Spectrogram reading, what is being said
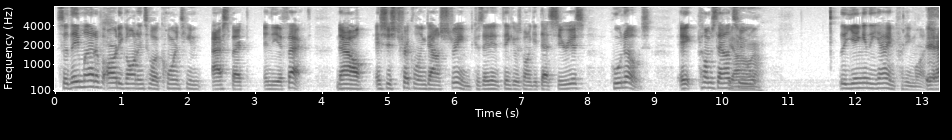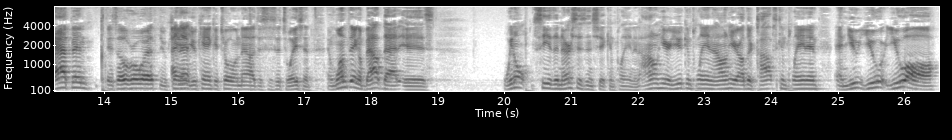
So they might have already gone into a quarantine aspect in the effect. Now it's just trickling downstream because they didn't think it was going to get that serious. Who knows? It comes down Yeah, to the yin and the yang, pretty much. It happened. It's over with. You can't you can't control it now. It's just a situation. And one thing about that is we don't see the nurses and shit complaining. I don't hear you complaining. I don't hear other cops complaining. And you you you all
